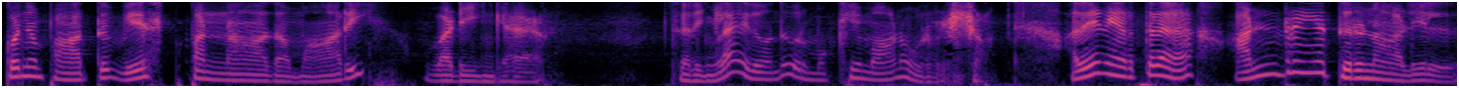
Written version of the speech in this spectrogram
கொஞ்சம் பார்த்து வேஸ்ட் பண்ணாத மாதிரி வடிங்க. சரிங்களா? இது வந்து ஒரு முக்கியமான ஒரு விஷயம். அதே நேரத்தில் அன்றைய திருநாளில்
